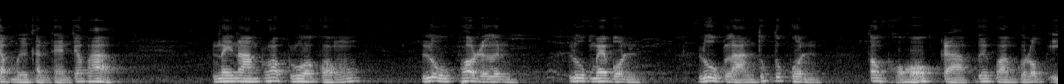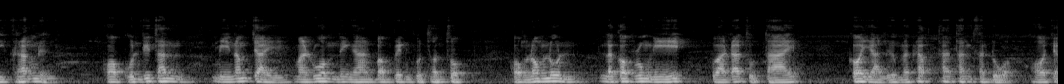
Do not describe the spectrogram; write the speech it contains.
จับมือกันแทนเจ้าภาพ ในนามครอบครัวของลูกพ่อเริน ลูกแม่บน ลูกหลานทุกๆคน ต้องขอกราบด้วยความเคารพอีกครั้งหนึ่ง ขอบคุณที่ท่านมีน้ำใจมาร่วมในงานบำเพ็ญกุศลศพของน้องนุ่น แล้วก็พรุ่งนี้วาระสุดท้าย ก็อย่าลืมนะครับ ถ้าท่านสะดวก พอจะ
